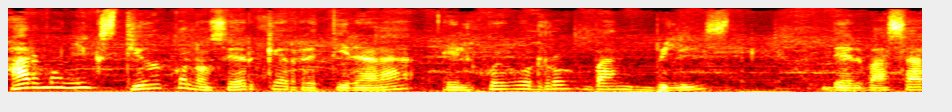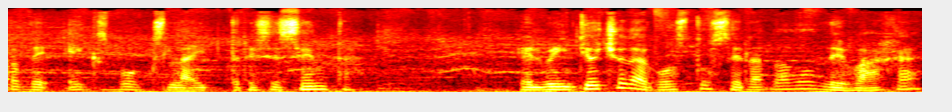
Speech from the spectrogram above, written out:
Harmonix dio a conocer que retirará el juego Rock Band Blitz del bazar de Xbox Live 360 el 28 de agosto será dado de baja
